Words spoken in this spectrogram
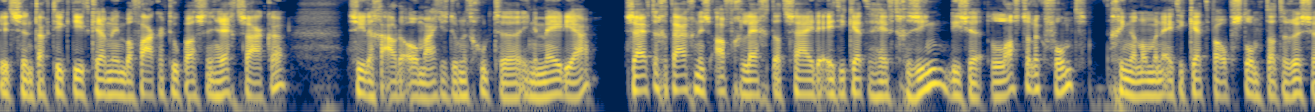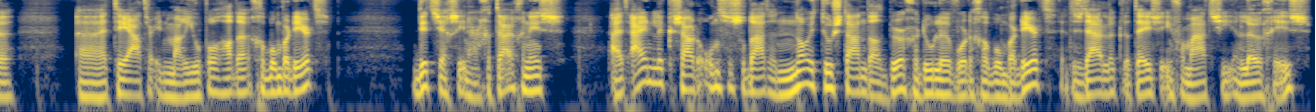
Dit is een tactiek die het Kremlin wel vaker toepast in rechtszaken. Zielige oude omaatjes doen het goed uh, in de media. Zij heeft de getuigenis afgelegd dat zij de etiketten heeft gezien die ze lastelijk vond. Het ging dan om een etiket waarop stond dat de Russen uh, het theater in Mariupol hadden gebombardeerd. Dit zegt ze in haar getuigenis. Uiteindelijk zouden onze soldaten nooit toestaan dat burgerdoelen worden gebombardeerd. Het is duidelijk dat deze informatie een leugen is.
